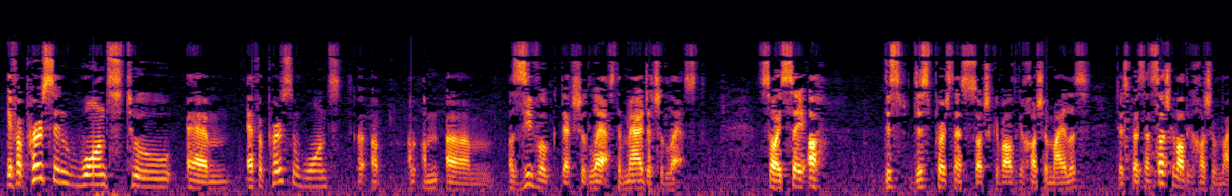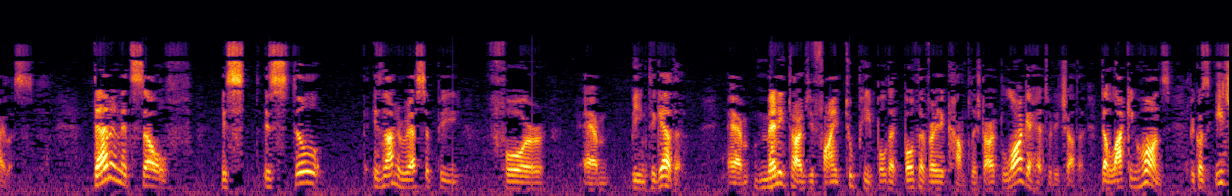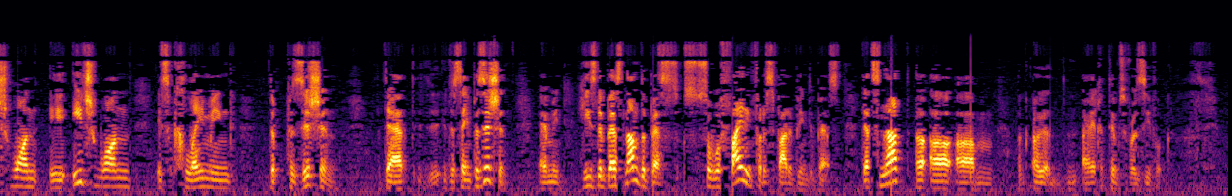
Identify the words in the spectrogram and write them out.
If a person wants to, um, if a person wants a, a, a, um, a zivug that should last, a marriage that should last, so I say, oh, this this person has such gewaltige chashav milas, this person has such gewaltige chashav milas. That in itself is is still is not a recipe for um, being together. Um, many times you find two people that both are very accomplished are at loggerheads with each other. They're locking horns because each one each one is claiming the position that the same position. I mean, he's the best, I'm the best, so we're fighting for the spot of being the best. That's not a, a, um, a for zivug.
